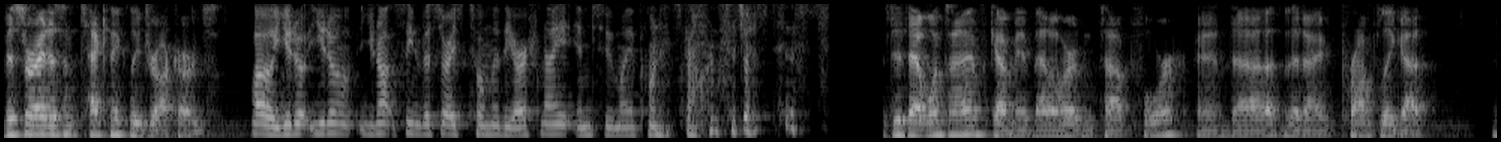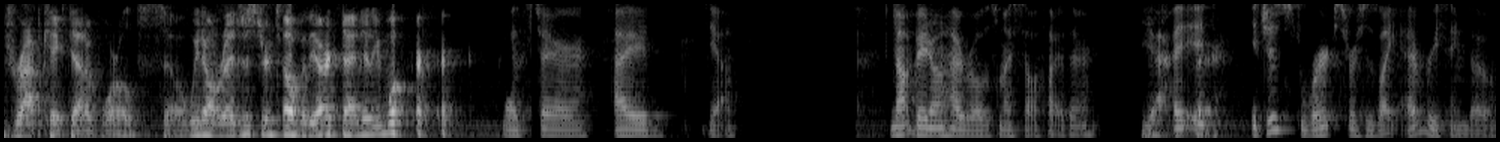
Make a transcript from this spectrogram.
Viserai doesn't technically draw cards. Oh, you don't, you don't, you're not seeing Viserai's Tome of the Arknight into my opponent's Balance of Justice. I did that one time, got me a battle hardened top four, and uh, then I promptly got drop kicked out of Worlds. So we don't register Tome of the Arknight anymore. That's fair. I, yeah, not big on high rolls myself either. yeah, I- it-. It just works versus like everything though.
